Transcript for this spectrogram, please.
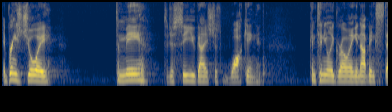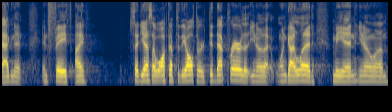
It brings joy to me to just see you guys just walking, continually growing and not being stagnant in faith. I said yes. I walked up to the altar, did that prayer that you know that one guy led me in, you know, um,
